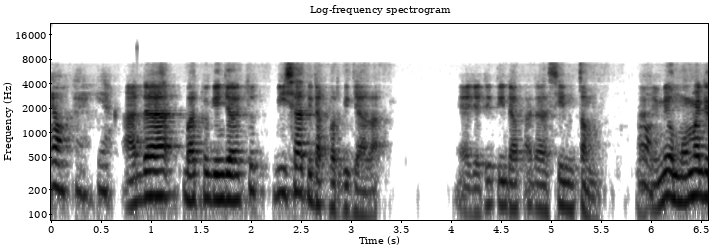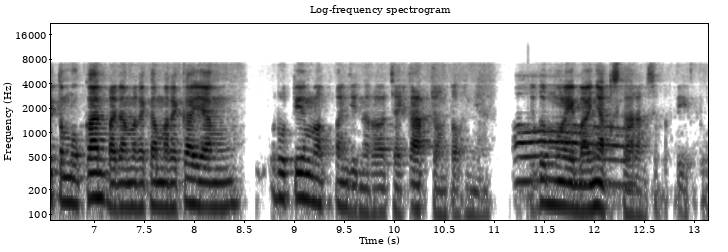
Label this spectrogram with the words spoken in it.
Oke, ya. Ada batu ginjal itu bisa tidak bergejala. Ya, jadi tidak ada simptom. Oh. Dan ini umumnya ditemukan pada mereka-mereka yang rutin melakukan general check up contohnya. Oh. Itu mulai banyak sekarang seperti itu.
